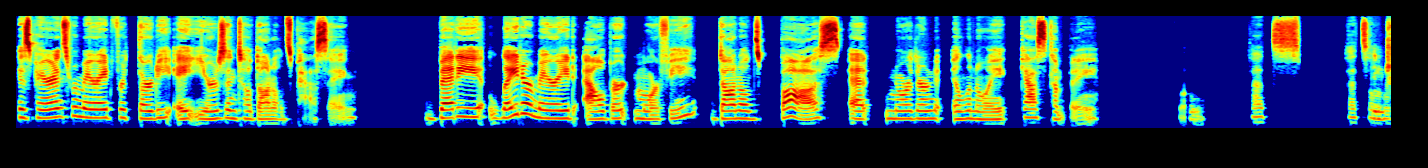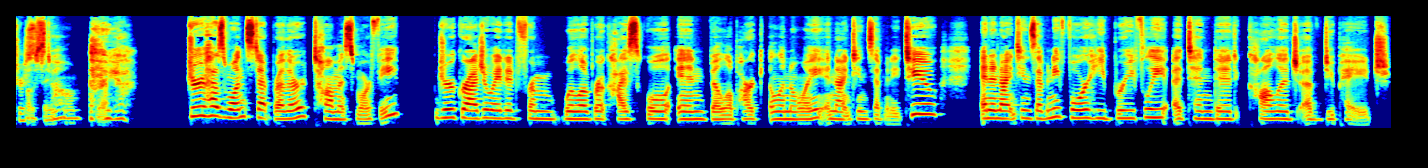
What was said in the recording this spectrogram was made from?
His parents were married for 38 years until Donald's passing. Betty later married Albert Morphy, Donald's boss at Northern Illinois Gas Company. Whoa. That's that's a little close to Interesting. home. Yeah. Drew has one stepbrother, Thomas Morphy. Drew graduated from Willowbrook High School in Villa Park, Illinois in 1972. And in 1974, he briefly attended College of DuPage,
